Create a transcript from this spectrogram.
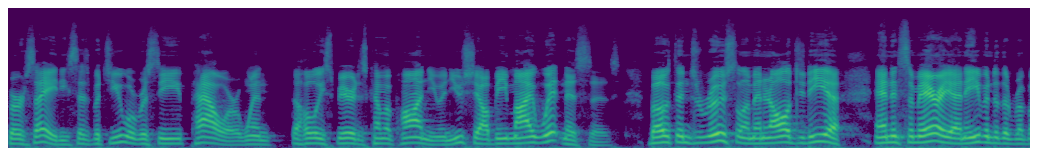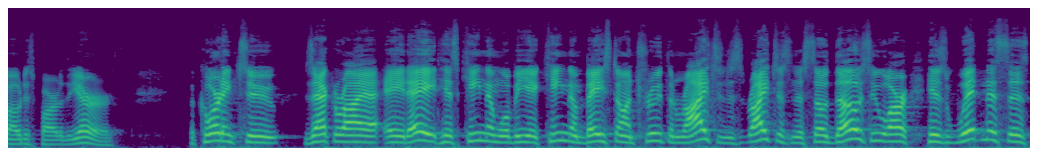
verse 8. He says, But you will receive power when the Holy Spirit has come upon you, and you shall be my witnesses, both in Jerusalem and in all Judea and in Samaria and even to the remotest part of the earth. According to Zechariah 8 8, his kingdom will be a kingdom based on truth and righteousness, righteousness. So those who are his witnesses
